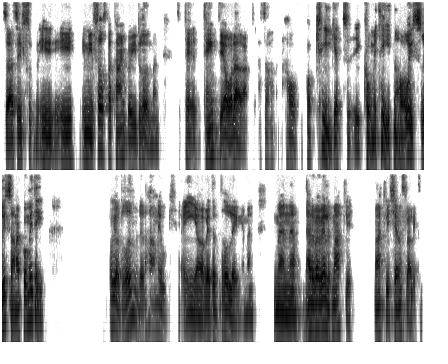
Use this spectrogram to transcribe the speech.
Så alltså i, i, i min första tanke och i drömmen tänkte jag där att alltså, har, har kriget kommit hit nu? Har ryss, ryssarna kommit hit? Och jag drömde det här nog, eh, jag vet inte hur länge, men, men ja, det var en väldigt märklig, märklig känsla. Liksom.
